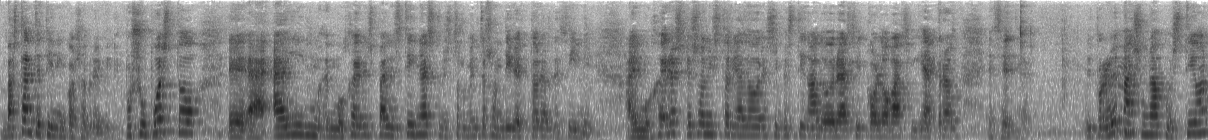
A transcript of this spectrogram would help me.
bastante tienen con sobrevivir. Por supuesto, eh, hay mujeres palestinas que en estos momentos son directoras de cine. Hay mujeres que son historiadoras, investigadoras, psicólogas, psiquiatras, etc. El problema es una cuestión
